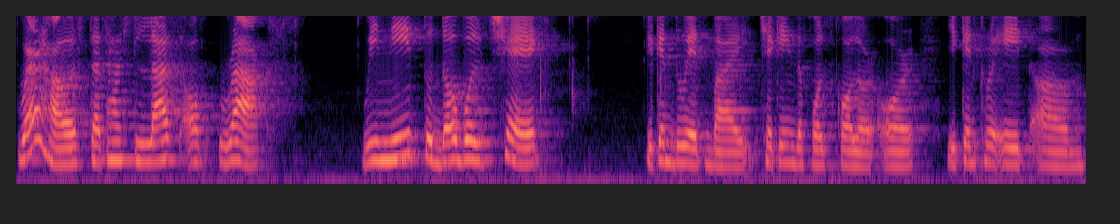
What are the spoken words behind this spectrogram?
warehouse that has lots of racks, we need to double check. You can do it by checking the false color or you can create um,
